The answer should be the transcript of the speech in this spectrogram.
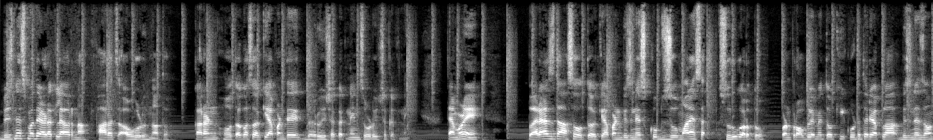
बिझनेसमध्ये अडकल्यावर ना फारच अवघड होऊन जातं. कारण होतं कसं की आपण ते धरूही शकत नाही सोडूही शकत नाही. त्यामुळे बऱ्याचदा असं होतं की आपण बिझनेस खूप जोमाने सुरू करतो पण प्रॉब्लेम येतो की कुठेतरी आपला बिझनेस जाऊन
